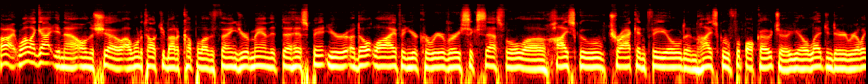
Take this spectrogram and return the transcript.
All right. While I got you now on the show, I want to talk to you about a couple other things. You're a man that uh, has spent your adult life and your career very successful. Uh, high school track and field and high school football coach. Uh, you know, legendary, really.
